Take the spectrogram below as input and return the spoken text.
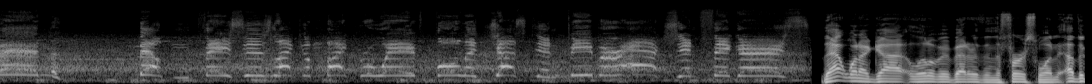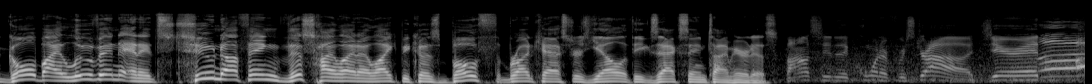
Edward Melting faces like a microwave full of Justin Bieber action figures! That one I got a little bit better than the first one. Uh, the goal by Löwen, and it's 2 nothing. This highlight I like because both broadcasters yell at the exact same time. Here it is. Bounce into the corner for Stroud. Jared. Oh!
